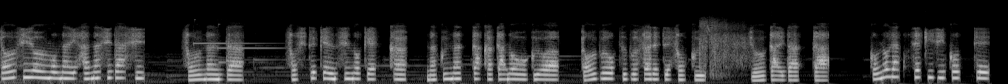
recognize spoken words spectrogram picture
どうしようもない話だし。そうなんだ。そして検視の結果、亡くなった方の多くは、頭部を潰されて即、状態だった。この落石事故って、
